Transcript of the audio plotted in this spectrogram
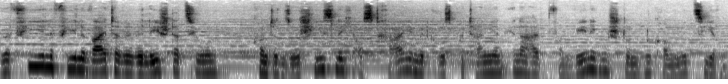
Über viele, viele weitere Relaisstationen konnten so schließlich Australien mit Großbritannien innerhalb von wenigen Stunden kommunizieren.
